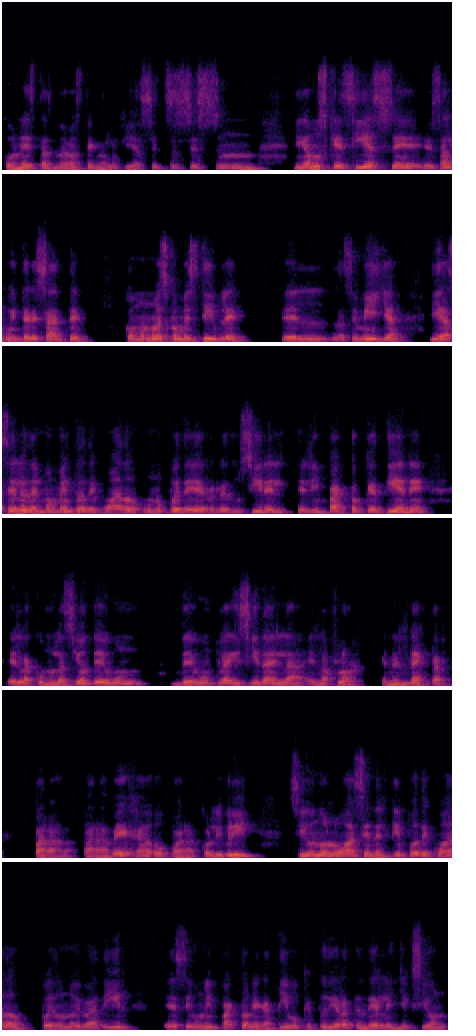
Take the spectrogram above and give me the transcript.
con estas nuevas tecnologías. Es, digamos que sí es, eh, es algo interesante, como no es comestible la semilla y hacerlo en el momento adecuado, uno puede reducir el, el impacto que tiene en la acumulación de un, de un plaguicida en la, en la flor, en el néctar, para, para abeja o para colibrí. Si uno lo hace en el tiempo adecuado, puede uno evadir ese, un impacto negativo que pudiera tener la inyección,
